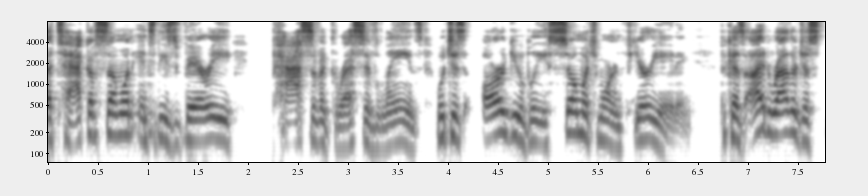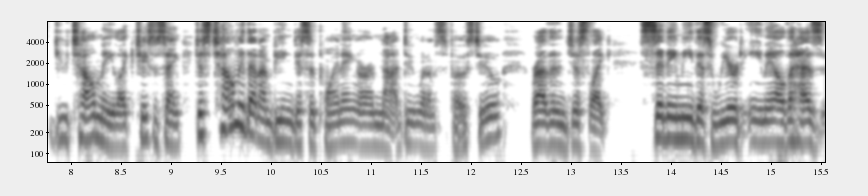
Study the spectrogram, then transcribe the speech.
attack of someone into these very passive aggressive lanes which is arguably so much more infuriating because I'd rather just you tell me like Chase was saying just tell me that I'm being disappointing or I'm not doing what I'm supposed to rather than just like sending me this weird email that has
